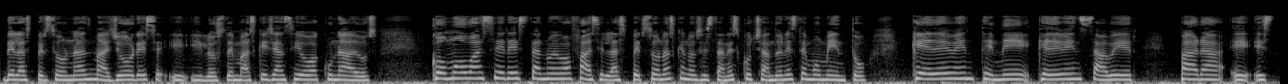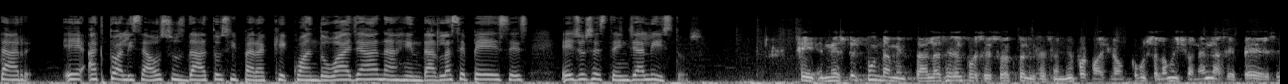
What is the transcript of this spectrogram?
de las personas mayores y los demás que ya han sido vacunados. ¿Cómo va a ser esta nueva fase? Las personas que nos están escuchando en este momento, ¿qué deben tener, qué deben saber para eh, estar eh, actualizados sus datos y para que cuando vayan a agendar las EPS ellos estén ya listos? Sí, en esto es fundamental hacer el proceso de actualización de información, como usted lo menciona, en las EPS.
